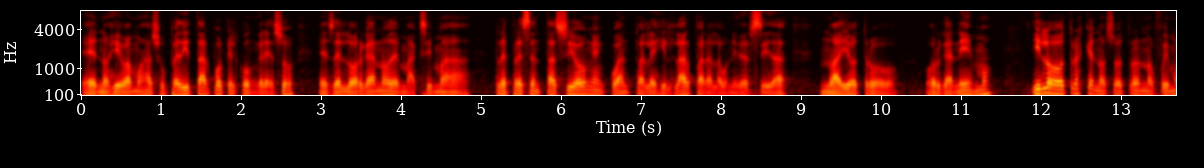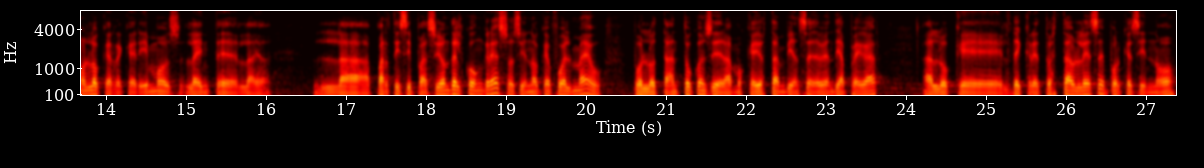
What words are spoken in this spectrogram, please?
eh, nos íbamos a supeditar porque el Congreso es el órgano de máxima representación en cuanto a legislar para la universidad. No hay otro organismo. Y lo otro es que nosotros no fuimos lo que requerimos la, participación del Congreso, sino que fue el MEU. Por lo tanto, consideramos que ellos también se deben de apegar a lo que el decreto establece, porque si no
